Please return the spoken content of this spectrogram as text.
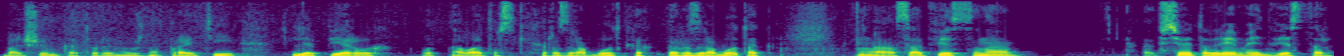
большим, который нужно пройти для первых вот новаторских разработок. разработок. Соответственно, все это время инвестор,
